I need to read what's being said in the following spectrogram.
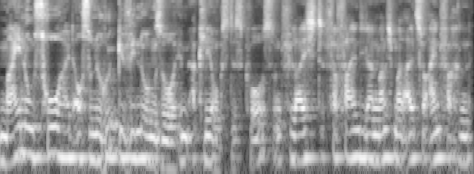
Meinungshoheit auch so eine Rückgewinnung so im Erklärungsdiskurs. Und vielleicht verfallen die dann manchmal allzu einfachen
